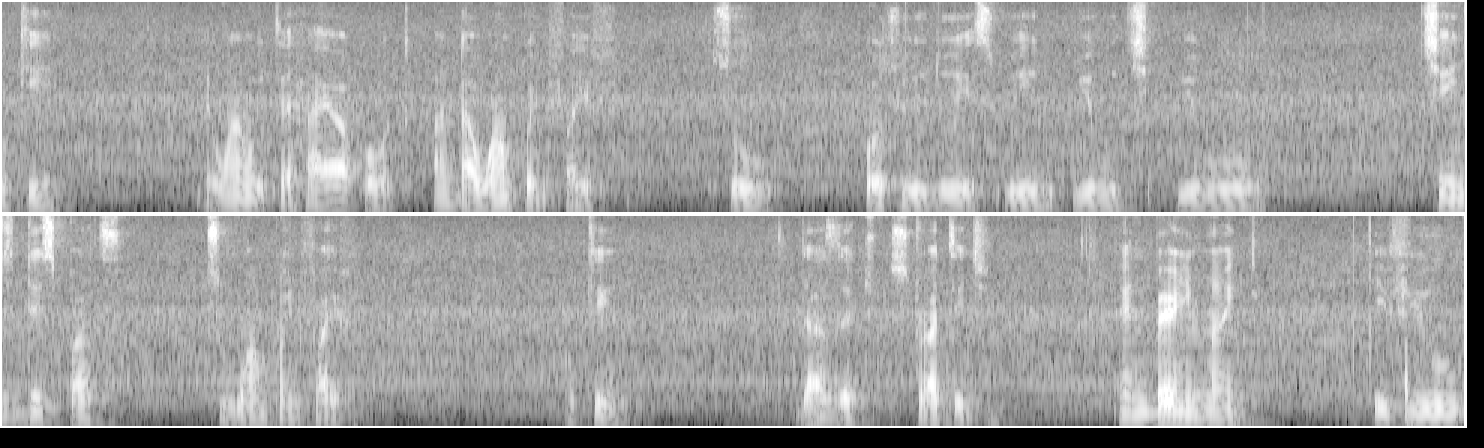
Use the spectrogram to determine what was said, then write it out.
okay? The one with a higher odd under 1.5 so what we will do is we we will we will change this part to 1.5 okay? That's the strategy. And bear in mind if you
